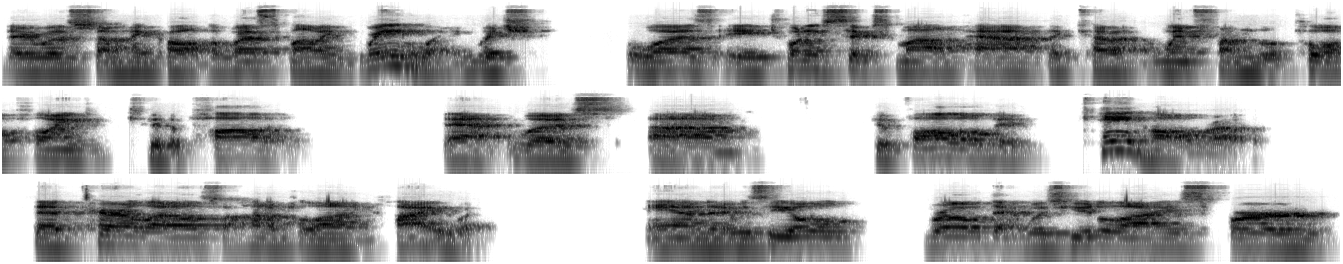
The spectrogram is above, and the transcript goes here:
there was something called the West Maui Greenway, which was a 26 mile path that went from the Lapua Point to the Poly that was um, to follow the Cane Haul Road that parallels the Honoapi'ilani Highway. And it was the old road that was utilized for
